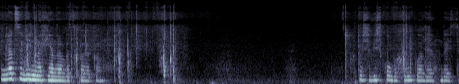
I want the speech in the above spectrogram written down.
Для цивільних є небезпека. Хтось військових викладе десь.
